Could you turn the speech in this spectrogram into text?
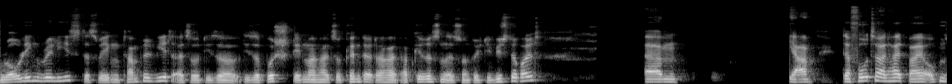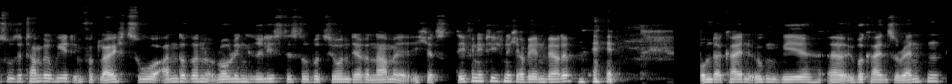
Rolling Release, deswegen Tumbleweed, also dieser, dieser Busch, den man halt so kennt, der da halt abgerissen ist und durch die Wüste rollt. Ähm, ja, der Vorteil halt bei OpenSUSE Tumbleweed im Vergleich zu anderen Rolling Release Distributionen, deren Name ich jetzt definitiv nicht erwähnen werde, um da keinen irgendwie äh, über keinen zu renten.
